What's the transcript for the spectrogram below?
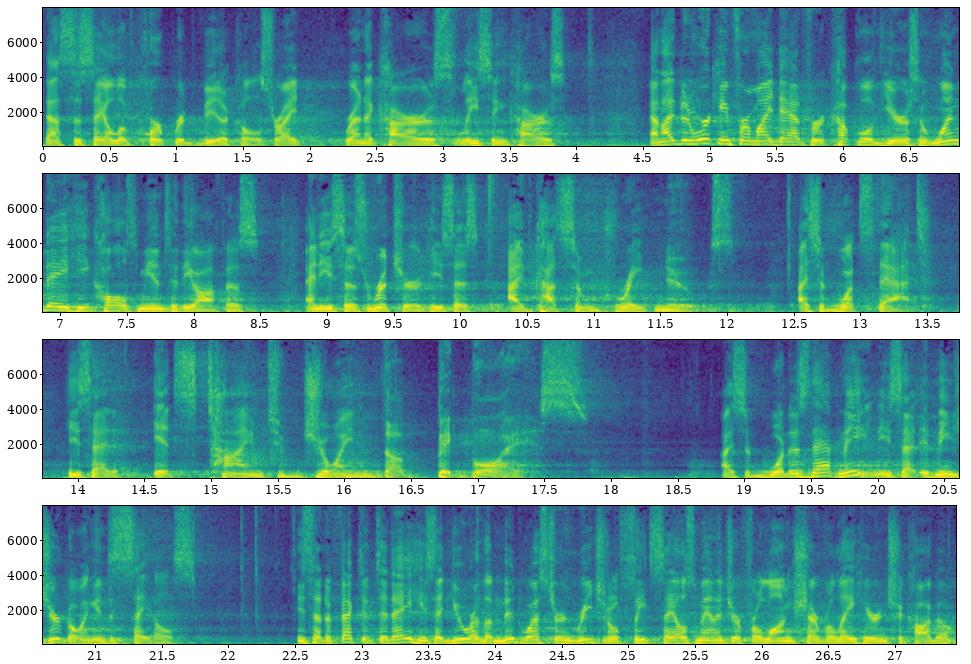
That's the sale of corporate vehicles, right? Rent cars, leasing cars. And I'd been working for my dad for a couple of years, and one day he calls me into the office and he says, Richard, he says, I've got some great news. I said, What's that? He said, It's time to join the big boys. I said, What does that mean? He said, It means you're going into sales. He said, Effective today, he said, You are the Midwestern Regional Fleet Sales Manager for Long Chevrolet here in Chicago.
